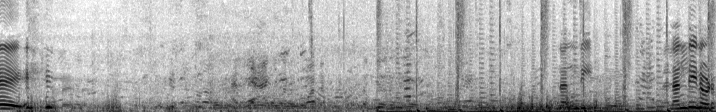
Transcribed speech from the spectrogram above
ಏಯ್. ನಂದಿ. ನಂದಿ ನೋಡು.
